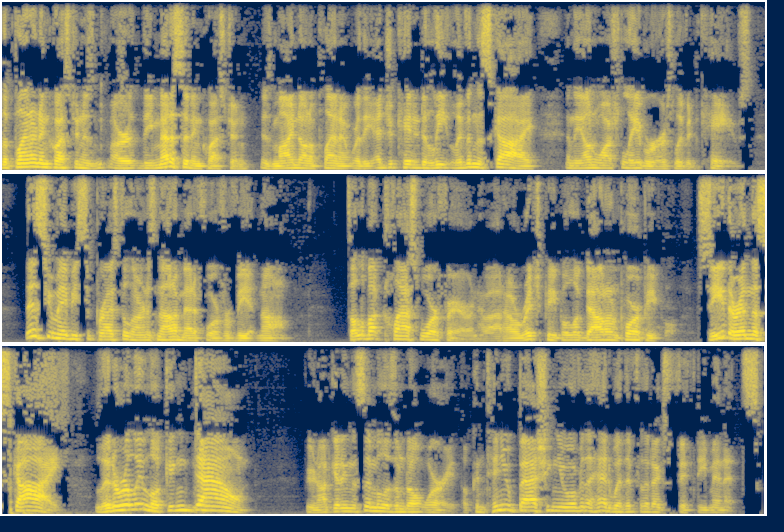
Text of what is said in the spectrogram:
The planet in question is, or the medicine in question, is mined on a planet where the educated elite live in the sky and the unwashed laborers live in caves. This, you may be surprised to learn, is not a metaphor for Vietnam. It's all about class warfare and about how rich people look down on poor people. See, they're in the sky, literally looking down. If you're not getting the symbolism, don't worry. They'll continue bashing you over the head with it for the next 50 minutes.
